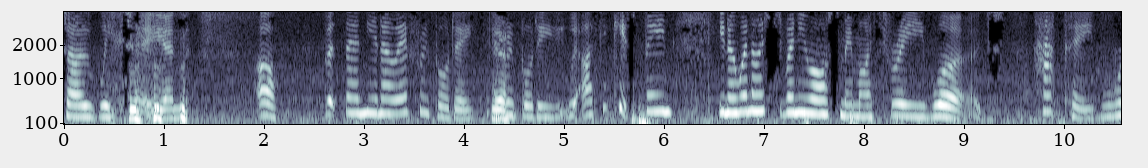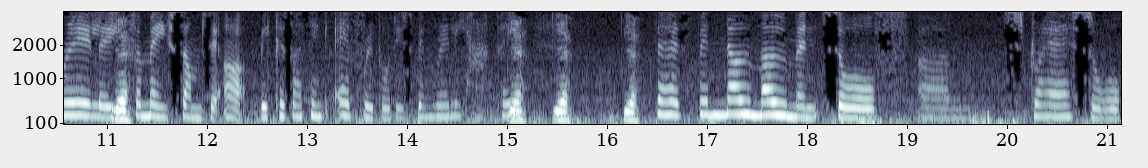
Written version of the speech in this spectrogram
so witty and oh, but then you know everybody, Yeah. everybody. I think it's been, you know, when i when you ask me my three words, happy really Yeah. for me sums it up because I think everybody's been really happy. Yeah, yeah, yeah. There have been no moments of um, stress or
